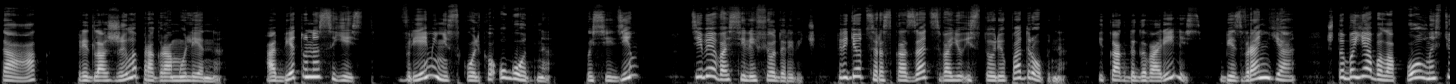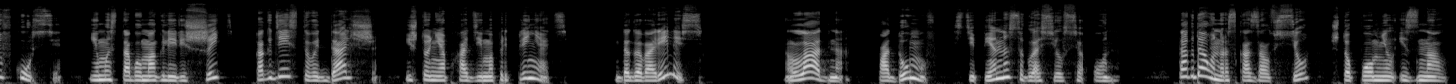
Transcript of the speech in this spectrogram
Так, предложила программу Лена. Обед у нас есть. Времени сколько угодно. Посидим? Тебе, Василий Федорович, придется рассказать свою историю подробно. И как договорились, без вранья, чтобы я была полностью в курсе, и мы с тобой могли решить, как действовать дальше и что необходимо предпринять. Договорились? Ладно, подумав, степенно согласился он. Тогда он рассказал все, что помнил и знал,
